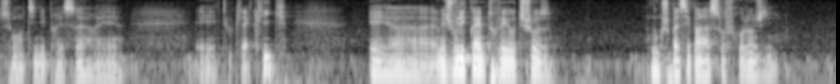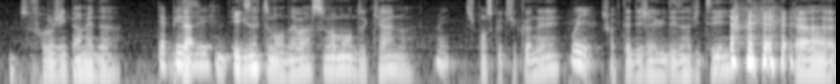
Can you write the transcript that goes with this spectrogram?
sous antidépresseurs et, et toute la clique. Et, euh, mais je voulais quand même trouver autre chose. Donc je suis passé par la sophrologie. Sophrologie permet de d'apaiser. Exactement, d'avoir ce moment de calme. Je pense que tu connais. Oui. Je crois que tu as déjà eu des invités. Euh,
